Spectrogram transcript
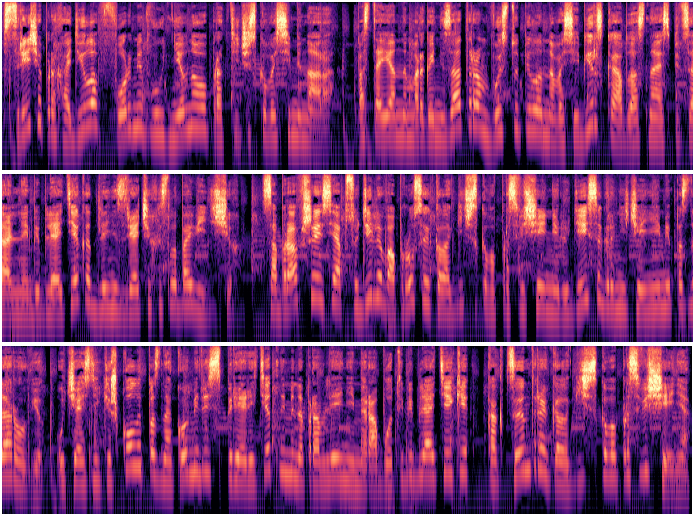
Встреча проходила в форме двухдневного практического семинара. Постоянным организатором выступила Новосибирская областная специальная библиотека для незрячих и слабовидящих. Собравшиеся обсудили вопросы экологического просвещения людей с ограничениями по здоровью. Участники школы познакомились с приоритетными направлениями работы библиотеки как центра экологического просвещения,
